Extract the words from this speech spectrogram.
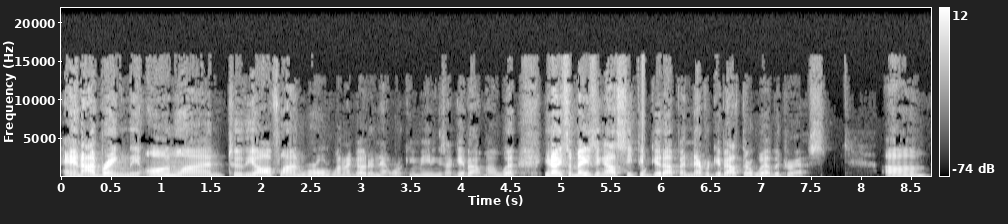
And I bring the online to the offline world when I go to networking meetings. I give out my web. You know, it's amazing. I'll see people get up and never give out their web address. Um,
